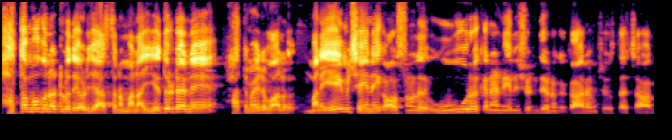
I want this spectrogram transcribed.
హతమగునట్లు దేవుడు చేస్తున్నాడు. మన ఎదుటనే హతమైన వాళ్ళు మనం ఏమి చేయనీకి అవసరం లేదు. ఊరికనే నిలిచిన దేవుని యొక్క కార్యం చూస్తే చాలు.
